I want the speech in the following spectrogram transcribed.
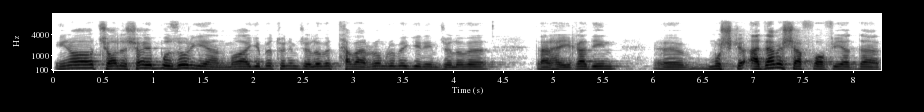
اینا چالش های بزرگی هن. ما اگه بتونیم جلو تورم رو بگیریم جلو در حقیقت این مشکل عدم شفافیت در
